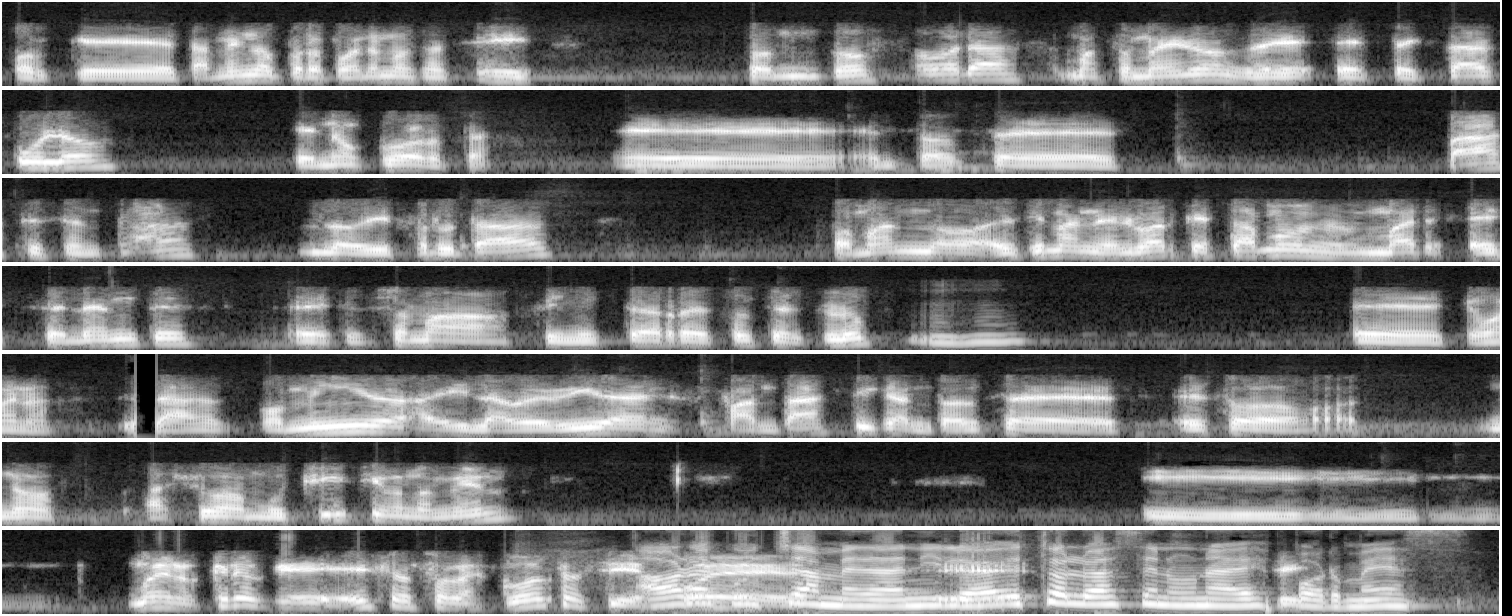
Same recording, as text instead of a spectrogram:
porque también lo proponemos así. Son dos horas más o menos de espectáculo que no corta. Eh, entonces, vas, te sentás, lo disfrutás, tomando, encima en el bar que estamos, en un bar excelente, eh, que se llama Finisterre Social Club, Ujú. eh, que bueno, la comida y la bebida es fantástica, entonces eso nos ayuda muchísimo también. Y bueno, creo que esas son las cosas y Ahora después, escúchame, Danilo, eh, esto lo hacen una vez sí. por mes.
